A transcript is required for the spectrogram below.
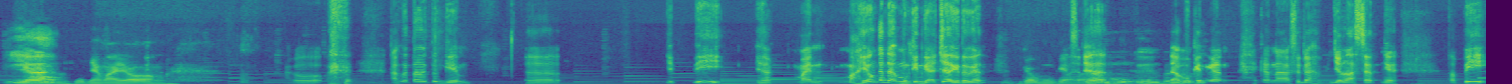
iya maksudnya Mayong. Aku aku tahu itu game eh jadi ya main Mahjong kan tidak mungkin gacha gitu kan? Gak mungkin. Maksudnya- Nggak mungkin mungkin kan? Karena sudah jelas setnya. Tapi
